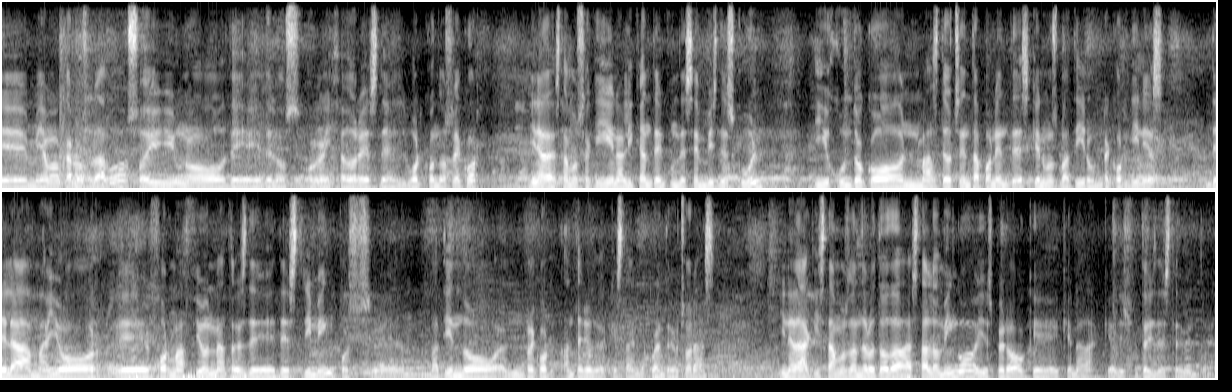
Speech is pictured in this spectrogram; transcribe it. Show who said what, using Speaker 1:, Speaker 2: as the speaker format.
Speaker 1: Eh, me llamo Carlos Bravo, soy uno de, de, los organizadores del World Condos Record y nada, estamos aquí en Alicante en Fundesen Business School y junto con más de 80 ponentes queremos batir un récord Guinness de la mayor eh, formación a través de, de streaming, pues eh, batiendo un récord anterior que está en 48 horas y nada, aquí estamos dándolo todo hasta el domingo y espero que, que nada, que disfrutéis de este evento.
